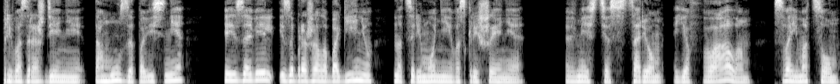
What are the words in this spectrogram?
При возрождении Тамуза по весне Эйзавель изображала богиню на церемонии воскрешения. Вместе с царем Ефваалом, своим отцом,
